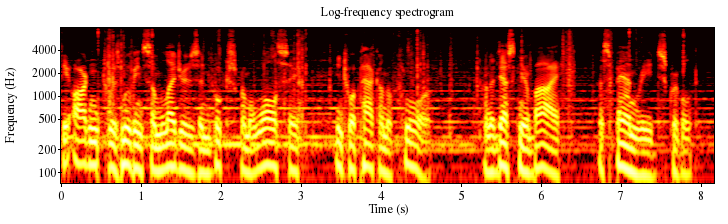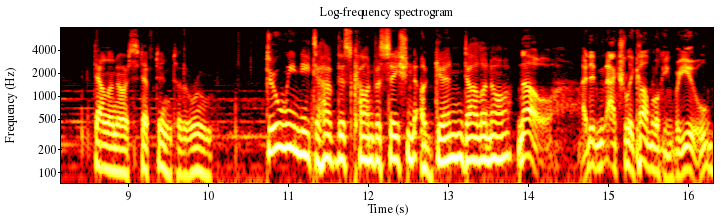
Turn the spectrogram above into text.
The Ardent was moving some ledgers and books from a wall safe into a pack on the floor. On a desk nearby, a span reed scribbled. Dalinar stepped into the room. Do we need to have this conversation again, Dalinar? No, I didn't actually come looking for you.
